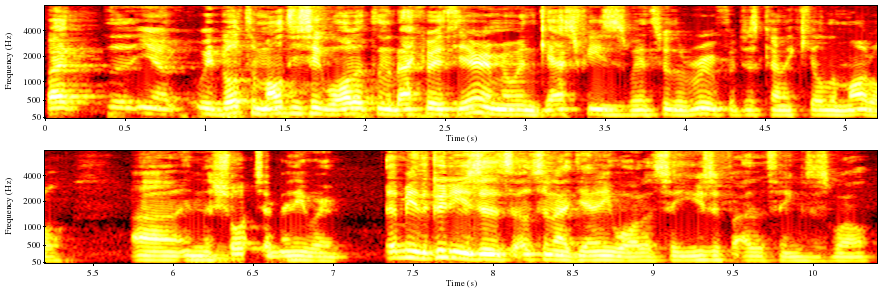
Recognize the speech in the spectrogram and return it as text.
But the, you know we built a multi-sig wallet in the back of Ethereum, and when gas fees went through the roof, it just kind of killed the model uh, in the mm-hmm. short term. Anyway, I mean the good news is it's an identity wallet, so you use it for other things as well.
